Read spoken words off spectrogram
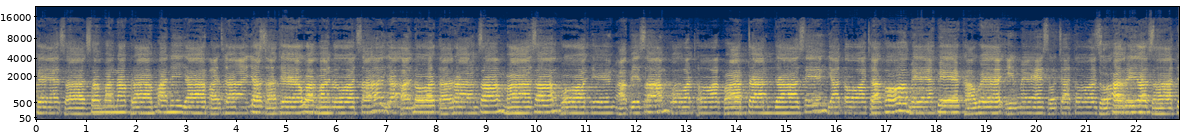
เกสสมณพรามณิยาปัจจายสเทวมนุสสายอนุตรังสัมมาสัมโพธิงอภิสัมโพธปัจจัญญาสิงยาโตจะโคเมเพขเวอิเมสุจตัวสุอริยสัจเจ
